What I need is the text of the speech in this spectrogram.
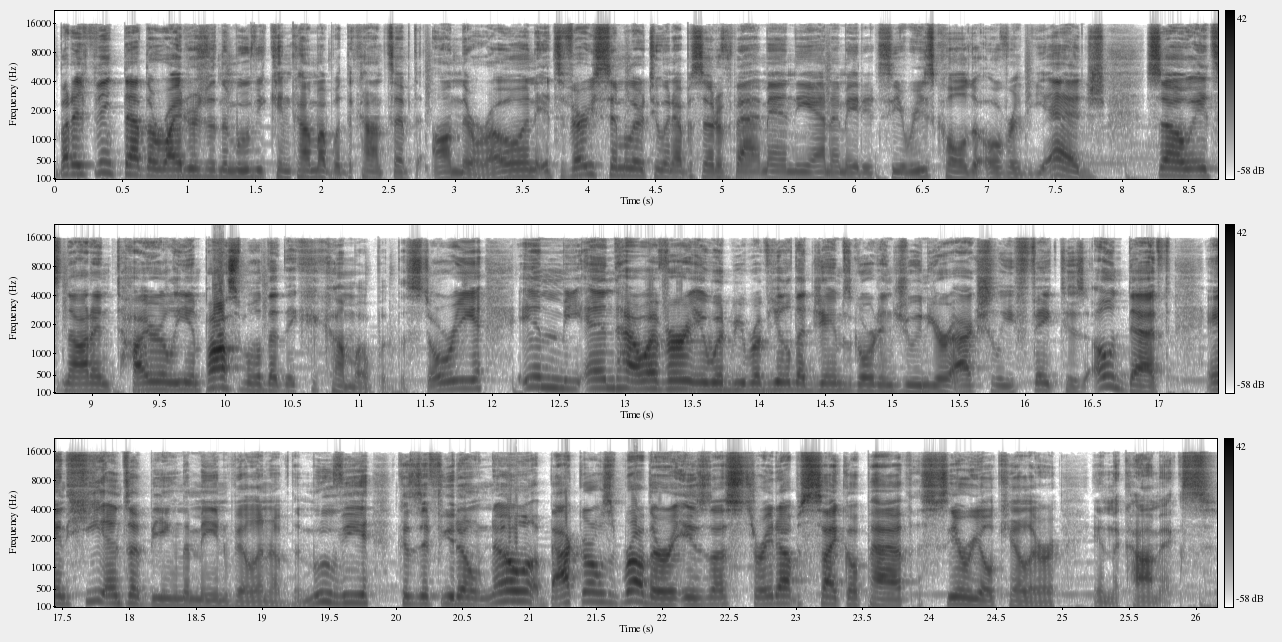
but I think that the writers of the movie can come up with the concept on their own. It's very similar to an episode of Batman the Animated Series called Over the Edge, so it's not entirely impossible that they could come up with the story. In the end, however, it would be revealed that James Gordon Jr. actually faked his own death, and he ends up being the main villain of the movie, because if you don't know, Batgirl's brother is a straight up psychopath serial killer in the comics.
